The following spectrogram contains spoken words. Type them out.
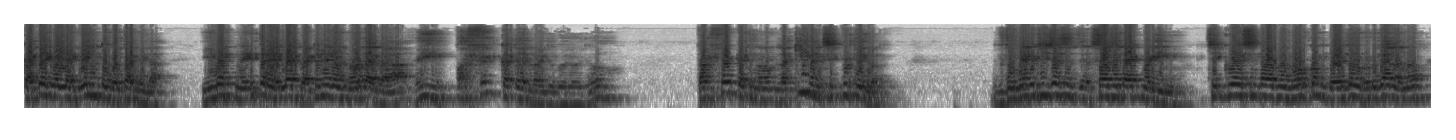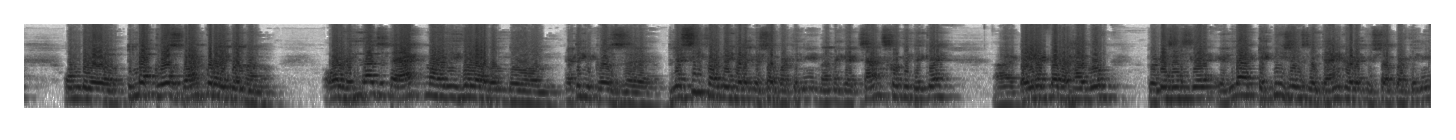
ಕತೆಗಳ ಏನಂತ ಗೊತ್ತಾಗಿಲ್ಲ ಇವತ್ತು ನಡೀತಾರೆ ಎಲ್ಲ ಘಟನೆಗಳು ನೋಡಿದಾಗ, ಏಯ್ ಪರ್ಫೆಕ್ಟ್ ಕತೆ ಅಲ್ವಾ ಇದು ಗುರು ಇದು? ಪರ್ಫೆಕ್ಟ್ ಕತೆ ನಾನು ಲಕ್ಕಿ ನನಗೆ ಸಿಕ್ಬಿಡ್ತಿದ್ರು. ದುನಿಯಾ ಟೀಚರ್ಸ್ ಸರ್ ಜೊತೆ ಆಕ್ಟ್ ಚಿಕ್ಕ ವಯಸ್ಸಿಂದ ಅವ್ರನ್ನ ನೋಡ್ಕೊಂಡು ಬೆಳೆದ ಹುಡುಗ ನಾನು, ಒಂದು ತುಂಬಾ ಕ್ಲೋಸ್ ಬಾಂಡ್ ಕೂಡ ಇದ್ದೆ ನಾನು. ಅವ್ರೆಲ್ಲ ಜೊತೆ ಆಕ್ಟ್ ಮಾಡೋದು ಇದೆಲ್ಲ ಒಂದು I think it was blessing for me ಅಂತ ಹೇಳಕ್ ಇಷ್ಟಪಡ್ತೀನಿ. ನನಗೆ ಚಾನ್ಸ್ ಕೊಟ್ಟಿದ್ದಕ್ಕೆ ಡೈರೆಕ್ಟರ್ ಹಾಗೂ ಪ್ರೊಡ್ಯೂಸರ್ಸ್ಗೆ ಎಲ್ಲ ಟೆಕ್ನಿಷಿಯನ್ಸ್ಗೆ ಥ್ಯಾಂಕ್ ಹೇಳಕ್ ಇಷ್ಟಪಡ್ತೀನಿ.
